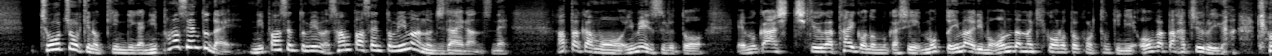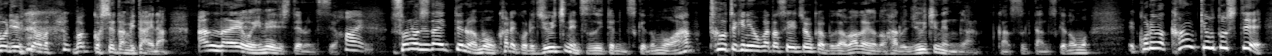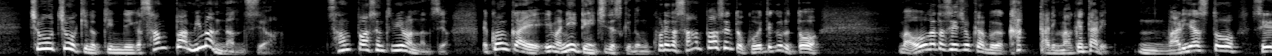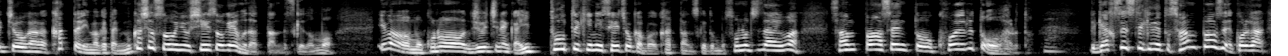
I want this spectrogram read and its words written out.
超長期の金利が2%台、2%未満、3%未満の時代なんですね。あたかもイメージすると、え昔地球が太古の昔、もっと今よりも温暖な気候のところ時に大型爬虫類が、恐竜がばっこしてたみたいな、あんな絵をイメージしてるんですよ。はい。その時代っていうのはもうかれこれ11年続いてるんですけども、圧倒的に大型成長株が我が世の春11年が続いたんですけども、これは環境として超長期の金利が3%未満なんですよ。3%未満なんですよ。今回、今2.1ですけども、これが3%を超えてくると、まあ、大型成長株が勝ったり負けたり、うん、割安と成長側が勝ったり負けたり、昔はそういうシーソーゲームだったんですけども、今はもうこの11年間一方的に成長株が勝ったんですけども、その時代は3%を超えると終わると。で逆説的に言うと3%、これが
